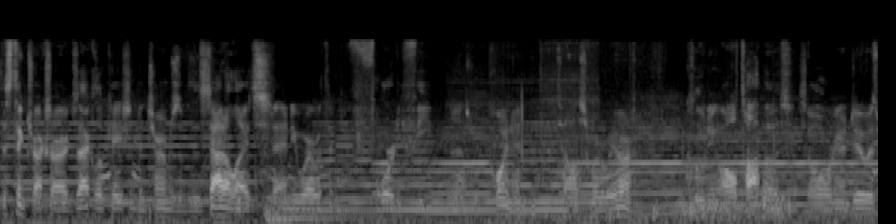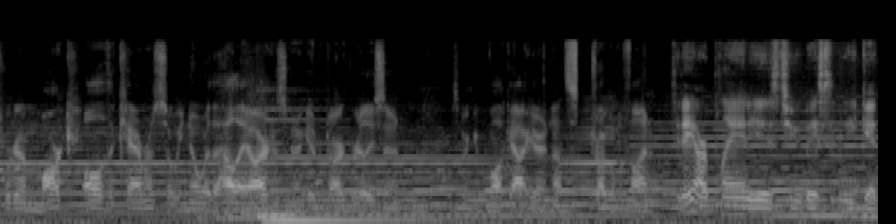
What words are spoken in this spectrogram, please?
The stick tracks are our exact location in terms of the satellites anywhere within 40 feet. As we point it, tell us where we are, including all topos. So what we're gonna do is we're gonna mark all of the cameras so we know where the hell they are. It's gonna get dark really soon. So we can walk out here and not struggle to find them. Today our plan is to basically get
